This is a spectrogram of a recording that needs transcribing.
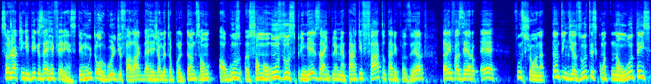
São Joaquim de Bicas é referência. Tenho muito orgulho de falar que da região metropolitana são alguns, são uns dos primeiros a implementar de fato o tarifa zero. O tarifa zero é funciona tanto em dias úteis quanto não úteis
